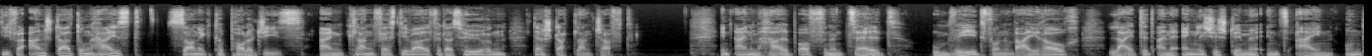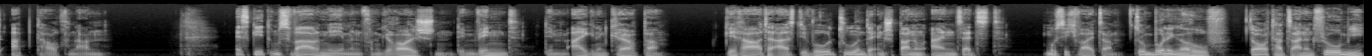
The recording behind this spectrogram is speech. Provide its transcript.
Die Veranstaltung heißt Sonic Topologies, ein Klangfestival für das Hören der Stadtlandschaft. In einem halboffenen Zelt, umweht von Weihrauch, leitet eine englische Stimme ins Ein- und Abtauchen an. Es geht ums Wahrnehmen von Geräuschen, dem Wind, dem eigenen Körper. Gerade als die wohltuende Entspannung einsetzt, muss ich weiter zum Bullingerhof. Dort hat's einen Flomi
